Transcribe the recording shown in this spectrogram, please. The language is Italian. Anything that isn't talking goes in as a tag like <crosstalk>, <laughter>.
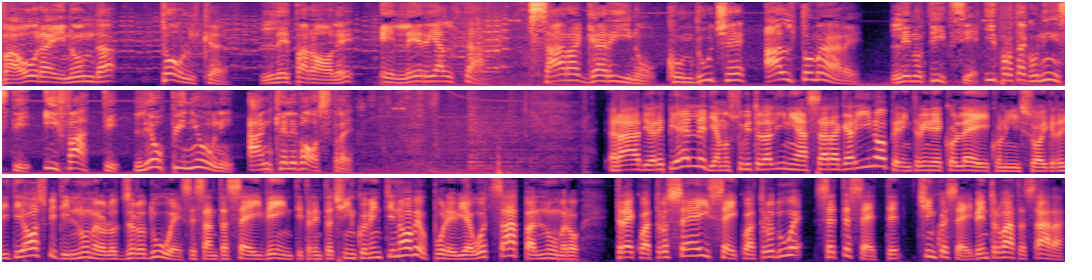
Va ora in onda Talk, le parole e le realtà. Sara Garino conduce Alto Mare. Le notizie, i protagonisti, i fatti, le opinioni, anche le vostre. Radio RPL, diamo subito la linea a Sara Garino per intervenire con lei con i suoi graditi ospiti, il numero lo 02 66 20 35 29 oppure via WhatsApp al numero 346 642 7756. Bentrovata Sara.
